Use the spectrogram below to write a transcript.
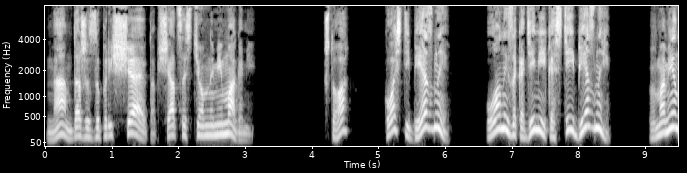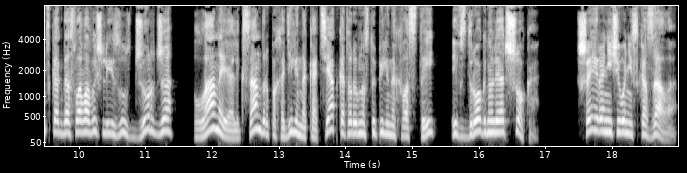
Нам даже запрещают общаться с темными магами. Что? Кости Бездны? Он из Академии Костей Бездны? В момент, когда слова вышли из уст Джорджа, Лана и Александр походили на котят, которым наступили на хвосты, и вздрогнули от шока. Шейра ничего не сказала,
